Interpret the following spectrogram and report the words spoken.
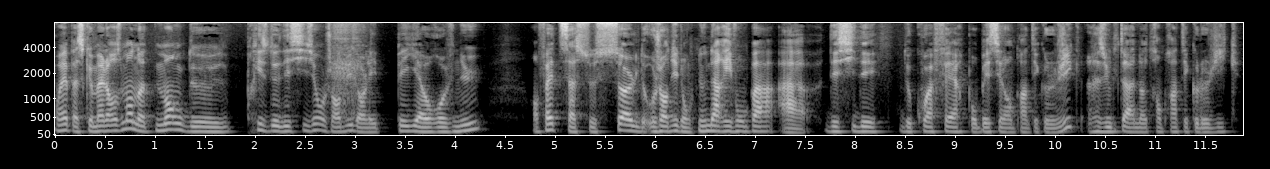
Ouais, parce que malheureusement, notre manque de prise de décision aujourd'hui dans les pays à haut revenu, en fait, ça se solde aujourd'hui. Donc, nous n'arrivons pas à décider de quoi faire pour baisser l'empreinte écologique. Résultat, notre empreinte écologique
